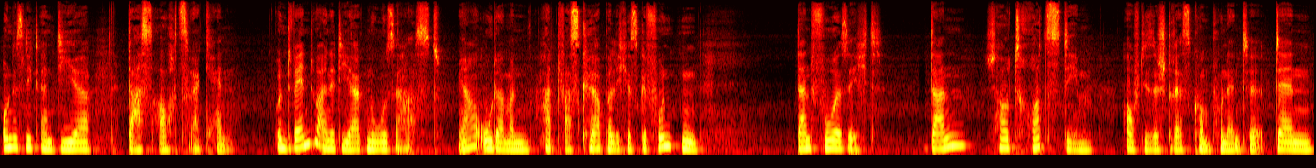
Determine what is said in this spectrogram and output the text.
Und es liegt an dir, das auch zu erkennen. Und wenn du eine Diagnose hast, ja, oder man hat was Körperliches gefunden, dann Vorsicht. Dann schau trotzdem auf diese Stresskomponente. Denn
